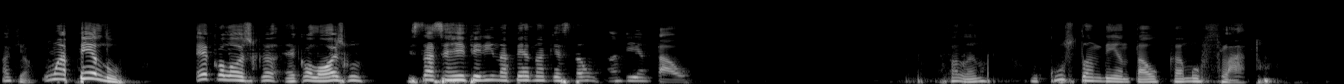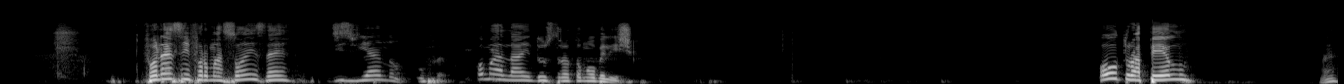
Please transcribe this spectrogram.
Aqui, ó. Um apelo ecológico, ecológico está se referindo apenas na questão ambiental. Falando um custo ambiental camuflado. Fornece informações, né, desviando como é na indústria automobilística. Outro apelo né,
